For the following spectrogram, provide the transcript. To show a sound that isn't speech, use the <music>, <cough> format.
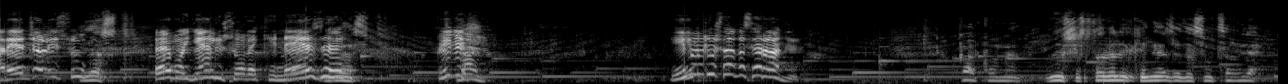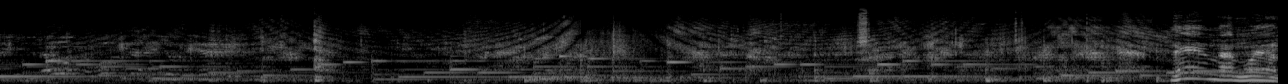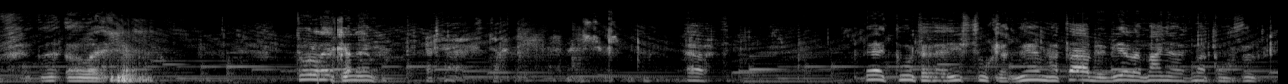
naređali su. Jest, Evo, jeli su ove kineze. jest. Vidiš? Daj. Ima tu šta da se radi. Kako ne? Više stavili kineze da se ucrvlja. Nema moja, ovaj, tu leka nema. Evo ti. Pet puta ga iščuka dnevno, ta bi bila manja od makom zrka.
